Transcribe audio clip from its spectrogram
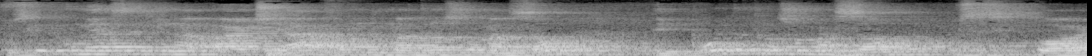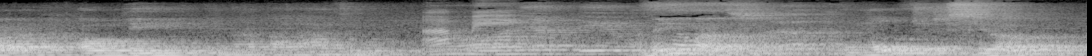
Por isso que ele começa aqui na parte A, falando de uma transformação. Depois da transformação, você se torna alguém inabalável. Amém. Amém, amados? O monte de Sião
